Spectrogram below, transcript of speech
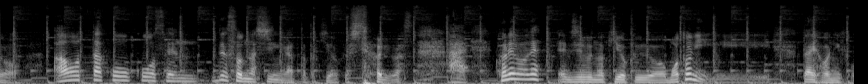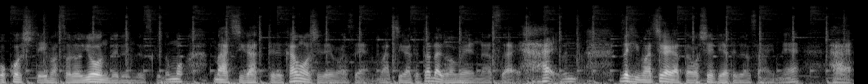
勝、青田高校戦でそんなシーンがあったと記憶しております。はい。これをね、自分の記憶をもとに台本に起こして今それを読んでるんですけども、間違ってるかもしれません。間違ってたらごめんなさい。はい。ぜひ間違いあったら教えてやってくださいね。はい。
